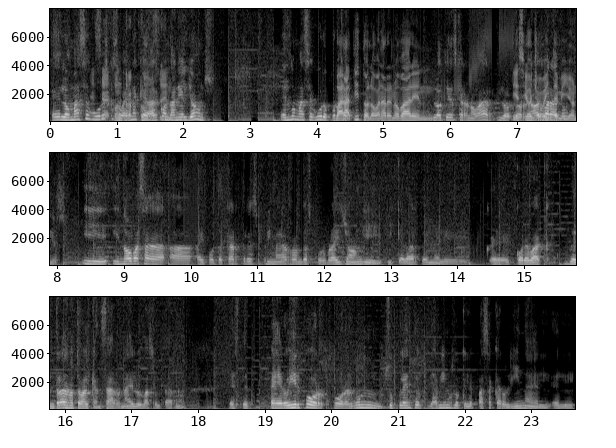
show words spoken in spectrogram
Eh, lo más seguro es que se vayan a quedar con. Daniel Jones. Es lo más seguro porque Baratito, lo van a renovar en lo tienes que renovar. Lo, lo 18, renovas 20 barato. millones. Y, y no vas a, a- a hipotecar tres primeras rondas por Bryce Young y, y quedarte en el eh, coreback. De entrada no te va a alcanzar o nadie los va a soltar, ¿no? Este, pero ir por, por algún suplente, ya vimos lo que le pasa a Carolina, el, el-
